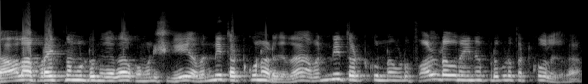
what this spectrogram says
చాలా ప్రయత్నం ఉంటుంది కదా ఒక మనిషికి. అవన్నీ తట్టుకున్నాడు కదా. అవన్నీ తట్టుకున్నప్పుడు ఫాల్ డౌన్ అయినప్పుడు కూడా తట్టుకోవాలి కదా.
